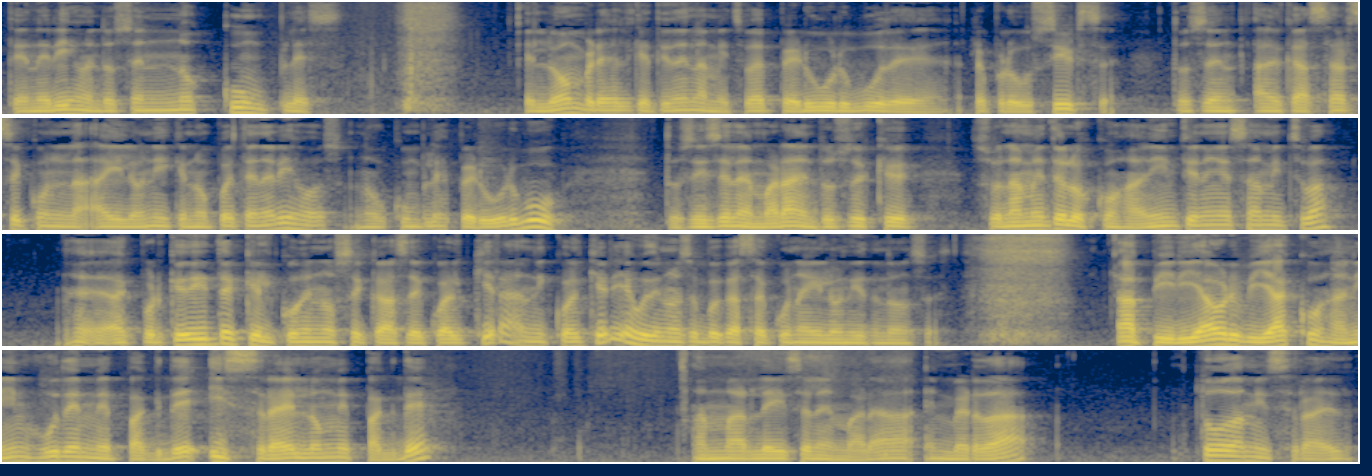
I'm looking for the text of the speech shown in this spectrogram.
tener hijos, entonces no cumples. El hombre es el que tiene la mitzvah de perurbu, de reproducirse. Entonces, al casarse con la Ailoni que no puede tener hijos, no cumple Perú Entonces dice la Emara, entonces que solamente los Kohanim tienen esa mitzvah. ¿Por qué dice que el Kohen no se case? Cualquiera, ni cualquier Yehudi no se puede casar con una Ailonita entonces. Apiria Orbiya Kohanim Jude me pagde, Israel no me pagde. Amar le dice la Emara, en verdad, toda Israel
